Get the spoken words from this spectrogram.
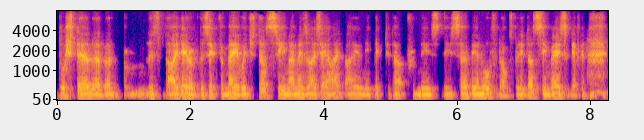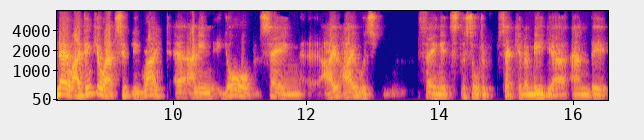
pushed there uh, this idea of the sixth of May, which does seem. I mean, as I say, I, I only picked it up from these these Serbian Orthodox, but it does seem very significant. No, I think you're absolutely right. Uh, I mean, you're saying I, I was saying it's the sort of secular media and the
